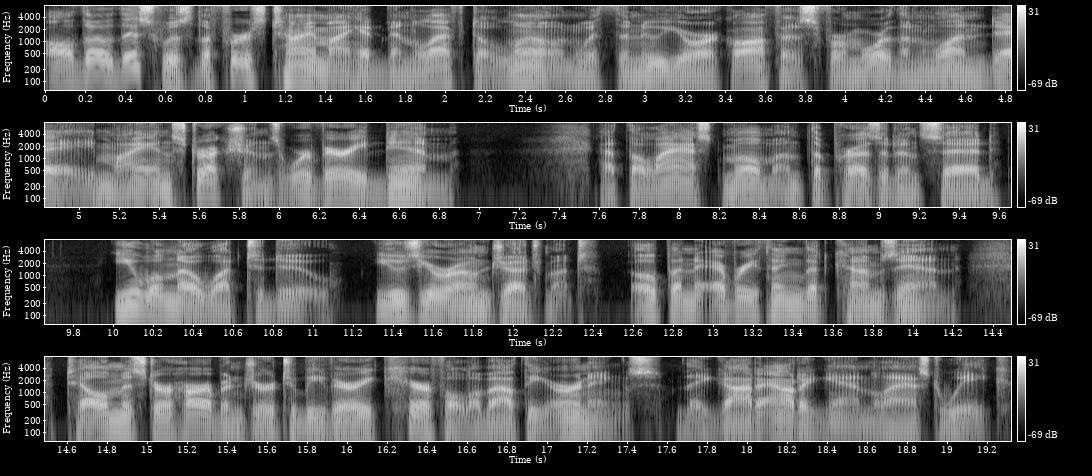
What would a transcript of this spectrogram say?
Although this was the first time I had been left alone with the New York office for more than one day, my instructions were very dim. At the last moment, the President said, You will know what to do. Use your own judgment. Open everything that comes in. Tell Mr. Harbinger to be very careful about the earnings. They got out again last week.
